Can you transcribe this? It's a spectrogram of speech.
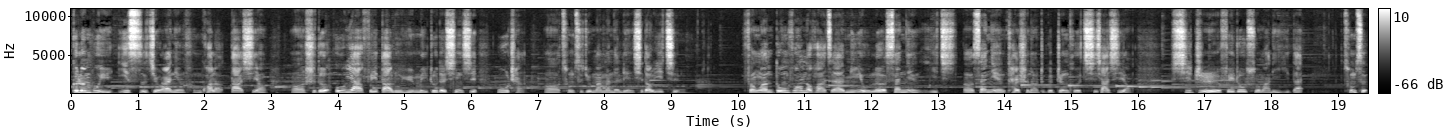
哥伦布于1492年横跨了大西洋，啊，使得欧亚非大陆与美洲的信息物产，啊，从此就慢慢的联系到一起。反观东方的话，在明永乐三年一起，呃，三年开始呢，这个郑和七下西洋，西至非洲索马里一带。从此，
